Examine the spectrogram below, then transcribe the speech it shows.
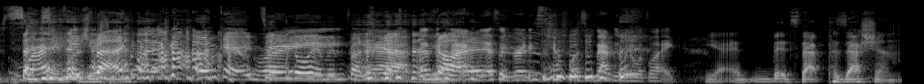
sexy, Right. push back. Like, okay, dangle him in front of Yeah, you. that's Got exactly. it. That's a great example. That's exactly what it was like. Yeah, it- it's that possession.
